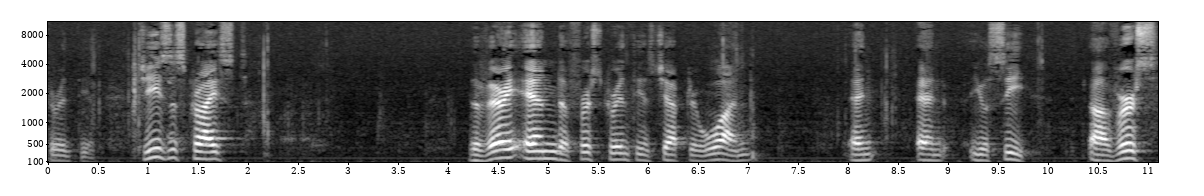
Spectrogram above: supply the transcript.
Corinthians. Jesus Christ, the very end of 1 Corinthians chapter 1, and, and you'll see uh, verse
